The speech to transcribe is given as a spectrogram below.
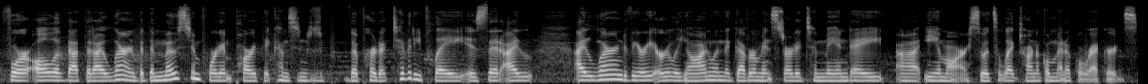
for all of that that I learned. But the most important part that comes into the productivity play is that I I learned very early on when the government started to mandate uh, EMR, so it's electronic medical records.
